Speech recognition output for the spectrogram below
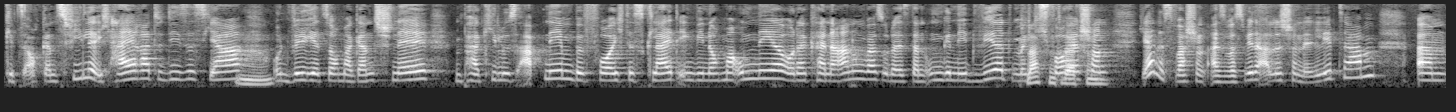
Gibt es auch ganz viele. Ich heirate dieses Jahr Mhm. und will jetzt noch mal ganz schnell ein paar Kilos abnehmen, bevor ich das Kleid irgendwie noch mal umnähe oder keine Ahnung was oder es dann umgenäht wird. Möchte ich vorher schon. Ja, das war schon, also was wir da alles schon erlebt haben, ähm,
